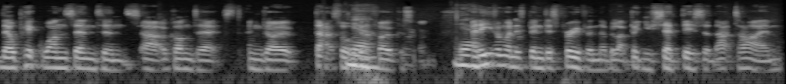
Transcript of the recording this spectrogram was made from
they'll pick one sentence out of context and go, that's what we're Yeah. going to focus on. Yeah. And even when it's been disproven, they'll be like, but you said this at that time,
